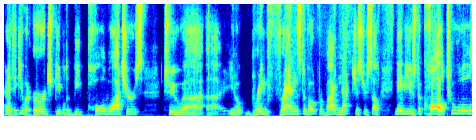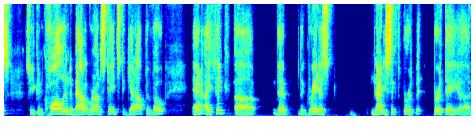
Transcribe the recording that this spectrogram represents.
and I think he would urge people to be poll watchers to uh, uh, you know bring friends to vote for Biden, not just yourself. Maybe use the call tools so you can call into battleground states to get out the vote. And I think uh, the the greatest 96th birth, birthday uh,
